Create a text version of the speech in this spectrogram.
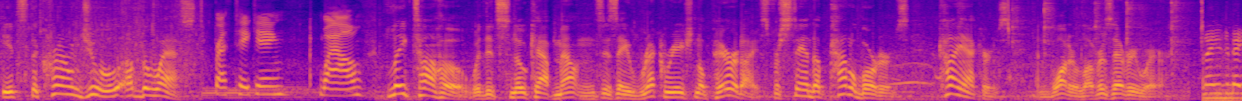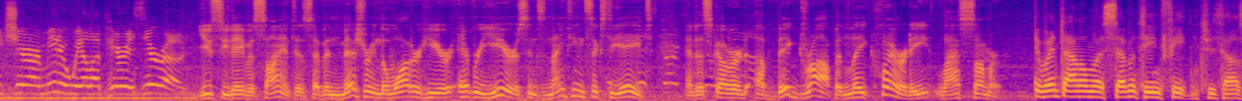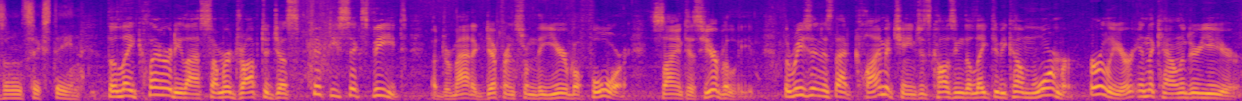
It's the crown jewel of the West. Breathtaking. Wow. Lake Tahoe, with its snow capped mountains, is a recreational paradise for stand up paddleboarders, kayakers, and water lovers everywhere. I need to make sure our meter wheel up here is zeroed. UC Davis scientists have been measuring the water here every year since 1968 and discovered a big drop in Lake Clarity last summer. It went down almost 17 feet in 2016. The Lake Clarity last summer dropped to just 56 feet, a dramatic difference from the year before. Scientists here believe the reason is that climate change is causing the lake to become warmer earlier in the calendar year.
